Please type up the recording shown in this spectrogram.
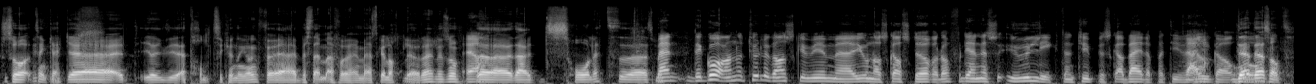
så tenker jeg ikke et, et halvt sekund engang før jeg bestemmer meg for hvem jeg skal latterliggjøre. Liksom. Ja. Det, det er så lett. eh, Men det går an å tulle ganske mye med Jonas Gahr Støre, da, fordi han er så ulik den typiske Arbeiderparti-velger Det- og det er sant.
